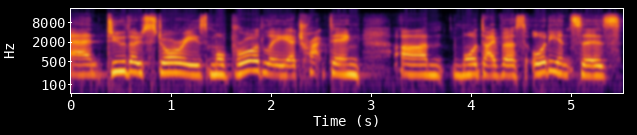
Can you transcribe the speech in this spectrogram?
and do those stories more broadly, attracting um, more diverse audiences.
